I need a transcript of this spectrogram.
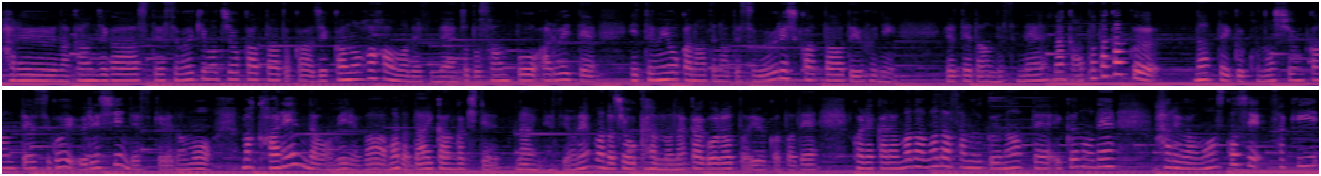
春な感じがしてすごい気持ちよかったとか実家の母もですねちょっと散歩歩いて行ってみようかなってなってすごい嬉しかったというふうに言ってたんですね。なんか暖かくなっていくこの瞬間ってすごい嬉しいんですけれども、まあ、カレンダーを見ればまだ大寒が来てないんですよねまだ召喚の中頃ということでこれからまだまだ寒くなっていくので春はもう少し先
